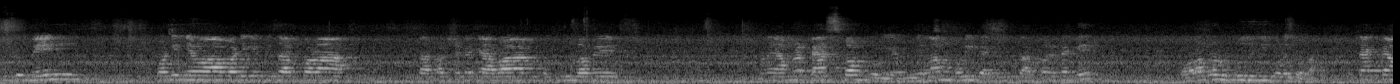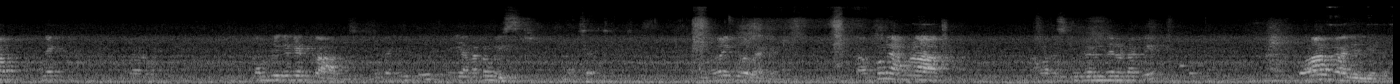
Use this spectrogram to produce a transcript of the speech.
কিন্তু মেন বডি নেওয়া বডিকে প্রিজার্ভ করা তারপর সেটাকে আবার নতুনভাবে মানে আমরা ট্রান্সফর্ম করি নিলাম বডিটা কিন্তু তারপর এটাকে পড়ানোর উপযোগী করে তোলা। এটা একটা অনেক কমপ্লিকেটেড কাজ। সেটা কিন্তু এই অ্যানাটমিস্ট আচ্ছা আচ্ছা ওরাই করে থাকে। তারপরে আমরা আমাদের স্টুডেন্টদের ওটাকে পড়ার কাজে নিয়ে যাই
